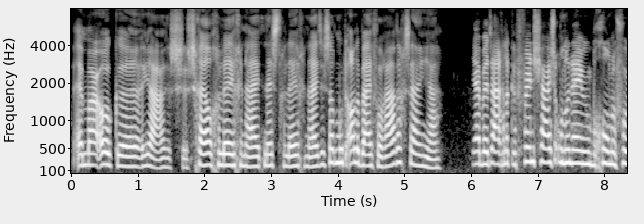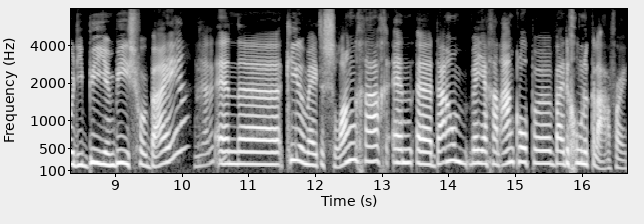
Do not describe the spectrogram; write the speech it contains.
En maar ook uh, ja, schuilgelegenheid, nestgelegenheid. Dus dat moet allebei voorradig zijn, ja. Jij bent eigenlijk een franchise-onderneming begonnen voor die B&B's voor bijen. Ja, en uh, kilometers lang graag. En uh, daarom ben jij gaan aankloppen bij de Groene Klaver.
